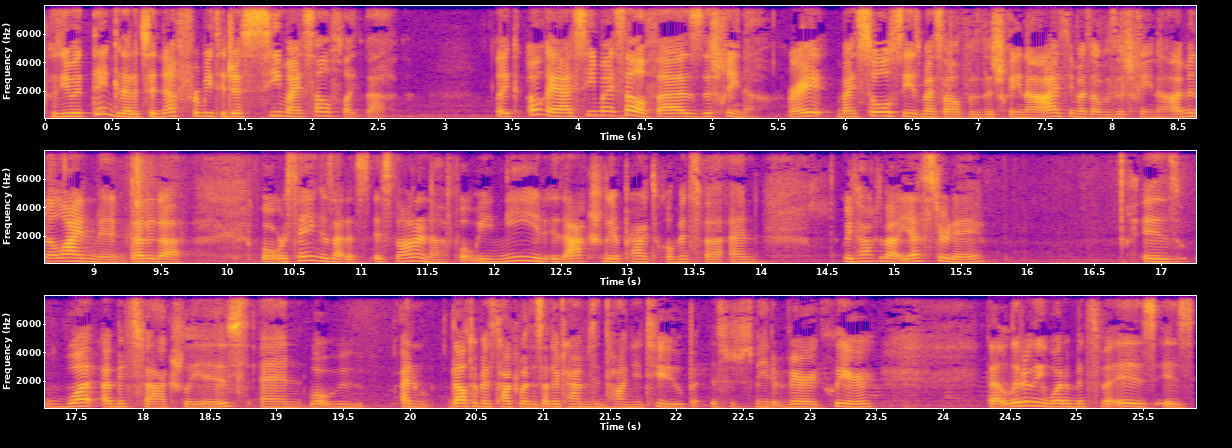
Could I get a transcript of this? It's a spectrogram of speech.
Because you would think that it's enough for me to just see myself like that. Like, okay, I see myself as the Shekhinah, right? My soul sees myself as the Shekhinah. I see myself as the Shekhinah. I'm in alignment, da da da. What we're saying is that it's, it's not enough. What we need is actually a practical mitzvah. And we talked about yesterday is what a mitzvah actually is and what we and Dalter has talked about this other times in Tanya too, but this just made it very clear that literally what a mitzvah is is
